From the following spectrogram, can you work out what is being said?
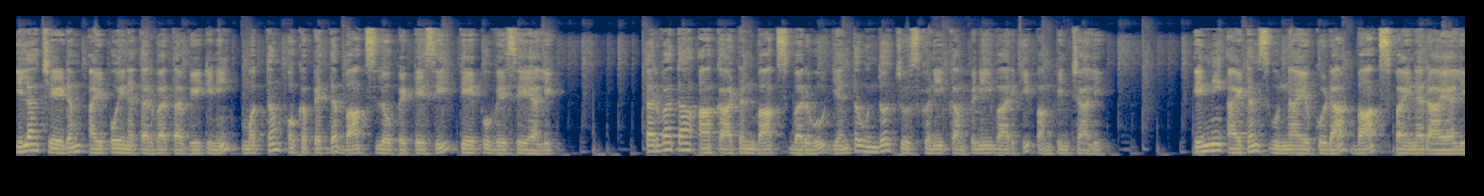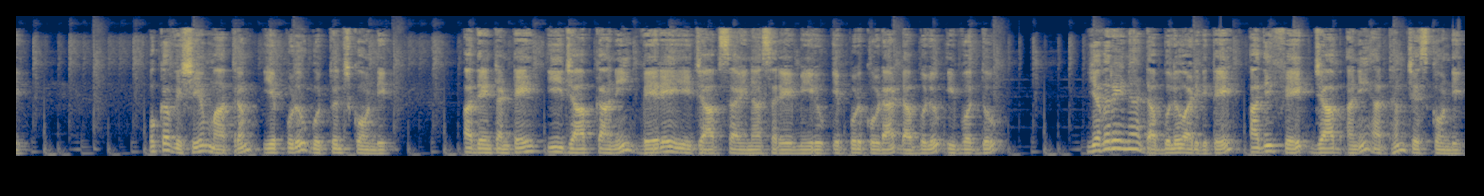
ఇలా చేయడం అయిపోయిన తర్వాత వీటిని మొత్తం ఒక పెద్ద బాక్స్లో పెట్టేసి టేపు వేసేయాలి. తర్వాత ఆ కాటన్ బాక్స్ బరువు ఎంత ఉందో చూసుకుని కంపెనీ వారికి పంపించాలి. ఎన్ని ఐటమ్స్ ఉన్నాయో కూడా బాక్స్ పైన రాయాలి. ఒక విషయం మాత్రం ఎప్పుడూ గుర్తుంచుకోండి. అదేంటంటే ఈ జాబ్ కానీ వేరే ఏ జాబ్స్ అయినా సరే మీరు ఎప్పుడు కూడా డబ్బులు ఇవ్వద్దు. ఎవరైనా డబ్బులు అడిగితే అది ఫేక్ జాబ్ అని అర్థం చేసుకోండి.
